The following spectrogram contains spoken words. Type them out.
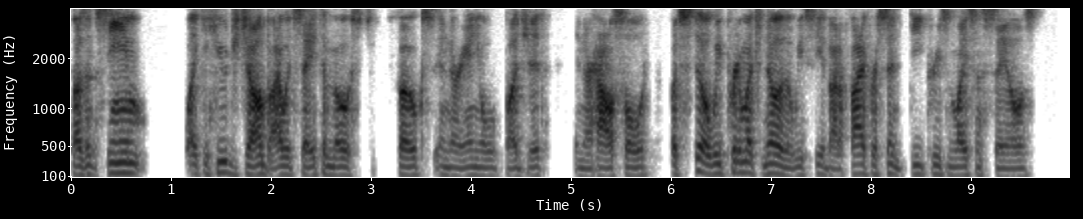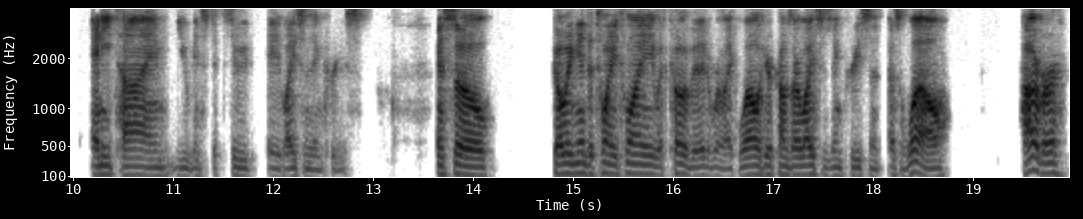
doesn't seem like a huge jump, I would say, to most folks in their annual budget in their household. But still, we pretty much know that we see about a 5% decrease in license sales anytime you institute a license increase. And so going into 2020 with COVID, we're like, well, here comes our license increase as well. However,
